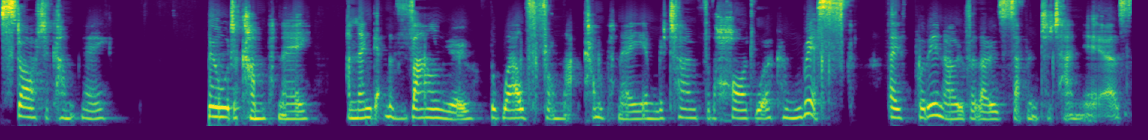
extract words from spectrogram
start a company, build a company, and then get the value, the wealth from that company in return for the hard work and risk they've put in over those seven to ten years.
